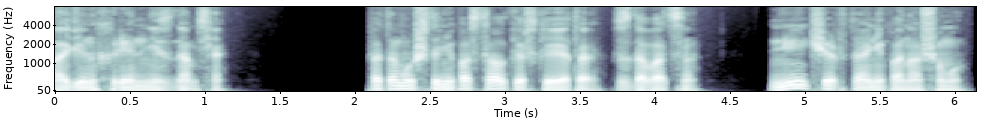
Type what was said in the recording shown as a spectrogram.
один хрен не сдамся. Потому что не по-сталкерски это, сдаваться. Ни черта не по-нашему.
